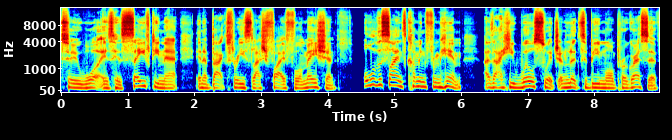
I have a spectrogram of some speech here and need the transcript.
to what is his safety net in a back three slash five formation? All the signs coming from him are that he will switch and look to be more progressive.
